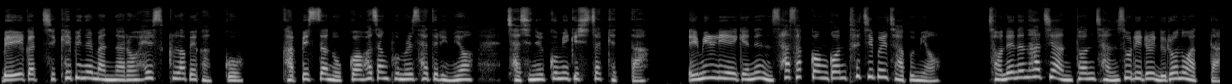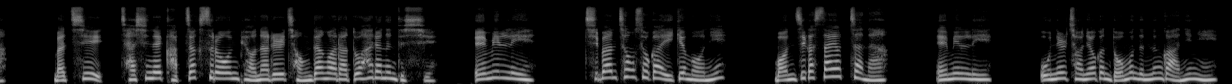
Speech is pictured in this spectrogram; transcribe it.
매일같이 케빈을 만나러 헬스클럽에 갔고 값비싼 옷과 화장품을 사들이며 자신을 꾸미기 시작했다. 에밀리에게는 사사건건 트집을 잡으며 전에는 하지 않던 잔소리를 늘어놓았다. 마치 자신의 갑작스러운 변화를 정당화라도 하려는 듯이. 에밀리, 집안 청소가 이게 뭐니? 먼지가 쌓였잖아. 에밀리, 오늘 저녁은 너무 늦는 거 아니니?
